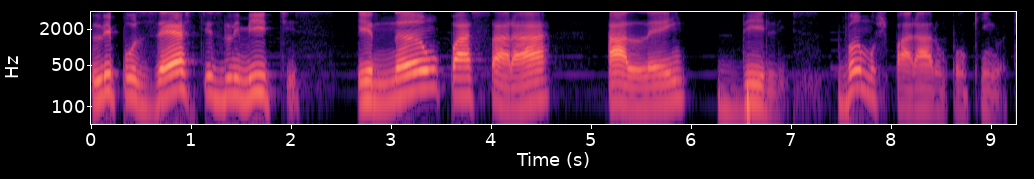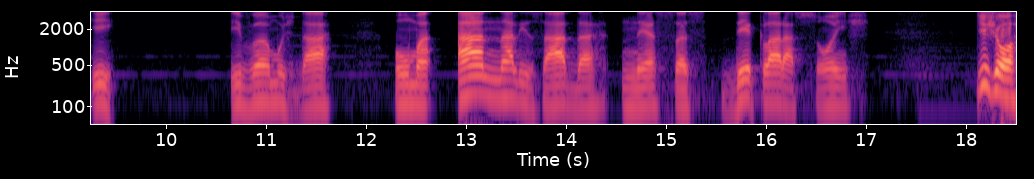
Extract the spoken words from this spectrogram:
lhe pusestes limites, e não passará além deles. Vamos parar um pouquinho aqui e vamos dar uma analisada nessas declarações de Jó.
